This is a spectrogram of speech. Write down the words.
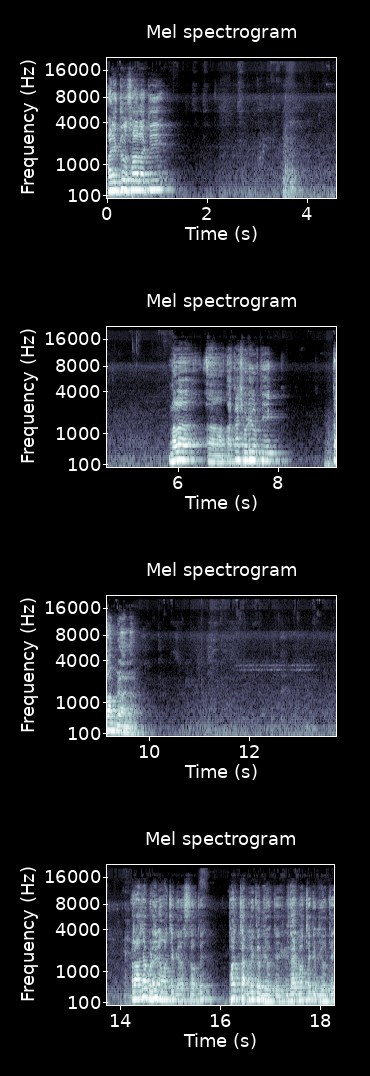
आणि एक दिवस असा आला की मला आकाशवाडीवरती आकाशवाणीवरती एक काम मिळालं. राजा बडे नावाचे ग्रस्त होते. फार चांगले कवी होते विदर्भातले कवी होते.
